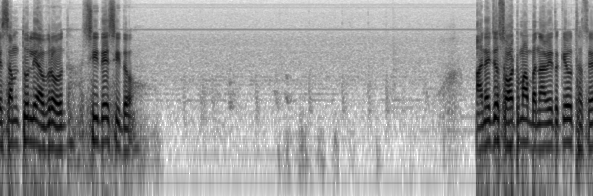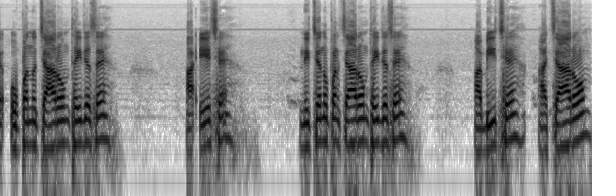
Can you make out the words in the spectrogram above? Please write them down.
કે સમતુલ્ય અવરોધ સીધે સીધો. આને જો શોર્ટમાં બનાવીએ તો કેવું થશે? ઉપરનું ચાર ઓમ થઈ જશે. આ એ છે. નીચેનું પણ ચાર ઓમ થઈ જશે. આ બી છે. આ ચાર ઓમ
